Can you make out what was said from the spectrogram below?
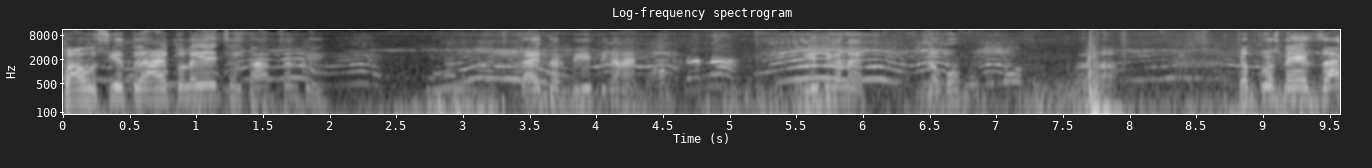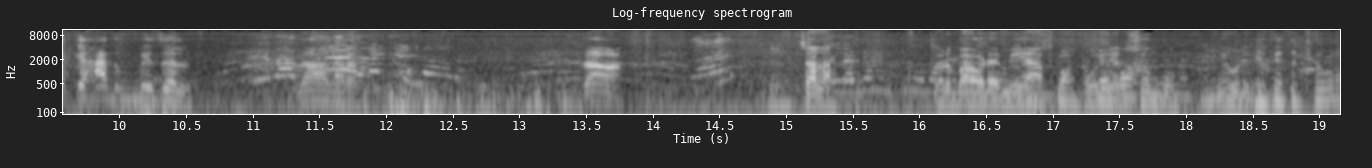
पाऊस येतोय आय तुला यायचंय का? चल ते काय करते? येते का नाही? येते का नाही? नको? हा. त्या कृष्ण जा की हात भिजल. जा घरात जावा. चला. तर बावड्या मी आप्पा पूजन शंभू. एवढे इथे तर ठेव रे.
